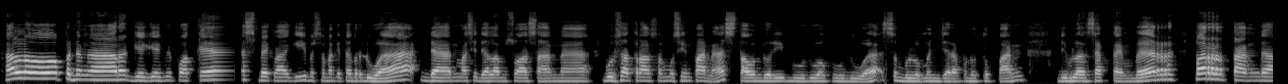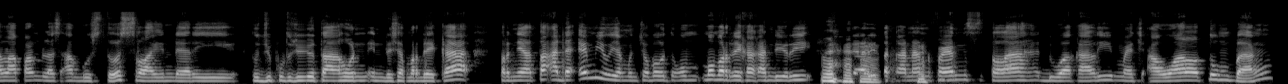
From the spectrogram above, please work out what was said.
Halo pendengar GGMI Podcast, baik lagi bersama kita berdua dan masih dalam suasana bursa transfer musim panas tahun 2022 sebelum menjelang penutupan di bulan September per tanggal 18 Agustus selain dari 77 tahun Indonesia Merdeka ternyata ada MU yang mencoba untuk mem- memerdekakan diri dari tekanan fans setelah dua kali match awal tumbang.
